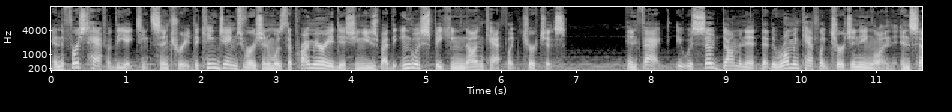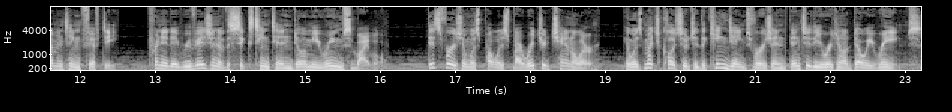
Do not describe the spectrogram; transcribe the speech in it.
In the first half of the 18th century, the King James Version was the primary edition used by the English speaking non Catholic churches. In fact, it was so dominant that the Roman Catholic Church in England in 1750 printed a revision of the 1610 Douay-Rheims Bible. This version was published by Richard Challoner and was much closer to the King James Version than to the original Douay-Rheims.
